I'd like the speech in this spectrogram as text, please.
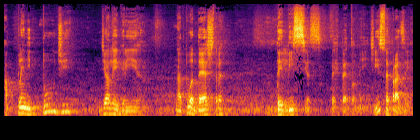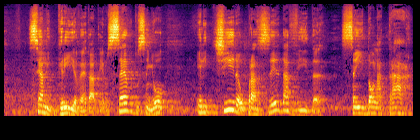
a plenitude de alegria, na tua destra delícias perpetuamente. Isso é prazer. Isso é alegria verdadeira. O servo do Senhor, ele tira o prazer da vida sem idolatrar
